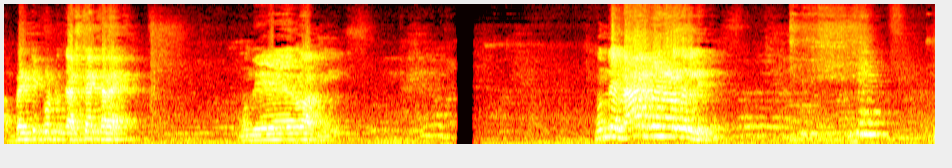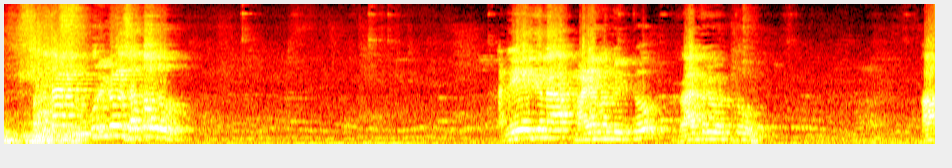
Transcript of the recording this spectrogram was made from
ಆ ಭೇಟಿ ಕೊಟ್ಟದ್ದು ಅಷ್ಟೇ ಕರೆ. ಮುಂದೆ ಆಗಲಿ ಮುಂದೆ ನಾಗಬೇನಳದಲ್ಲಿ ಹದಿನಾಲ್ಕು ಕುರಿಗಳು ಸತ್ತೋದು. ಅದೇ ದಿನ ಮಳೆ ಬಂದಿತ್ತು, ರಾತ್ರಿ ಹೊತ್ತು ಆ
